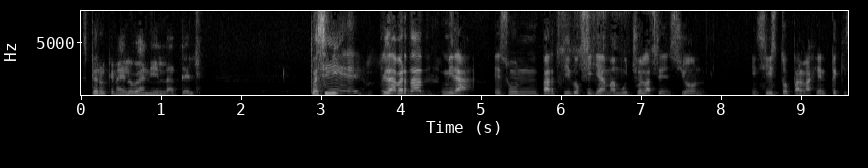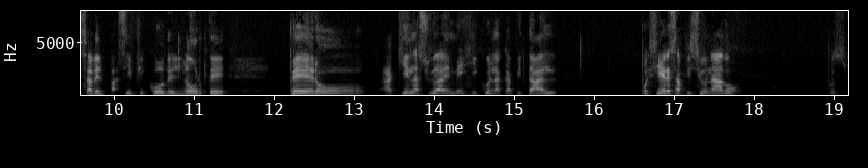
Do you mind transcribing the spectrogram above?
Espero que nadie lo vea ni en la tele. Pues sí, eh, la verdad, mira, es un partido que llama mucho la atención, insisto, para la gente quizá del Pacífico, del norte, pero aquí en la Ciudad de México, en la capital, pues si eres aficionado, pues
